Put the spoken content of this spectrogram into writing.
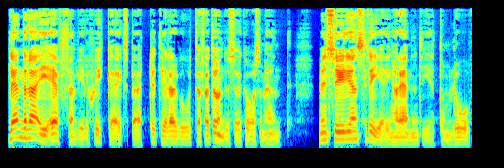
Länderna i FN vill skicka experter till Al-Ghouta för att undersöka vad som hänt. Men Syriens regering har ännu inte gett dem lov.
